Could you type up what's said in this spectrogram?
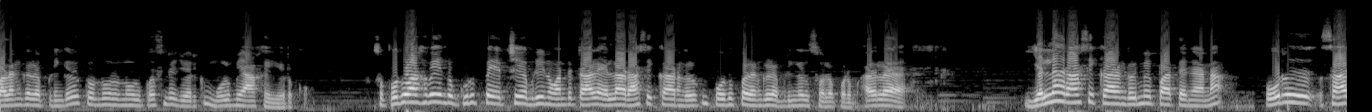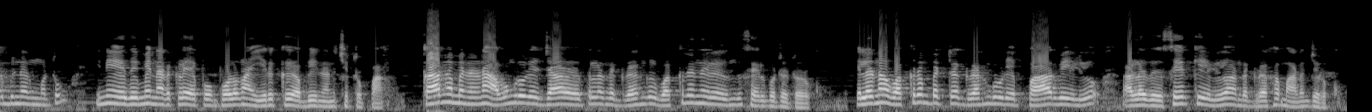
பலன்கள் அப்படிங்கிறது தொண்ணூறு நூறு பர்சன்டேஜ் வரைக்கும் முழுமையாக இருக்கும். ஸோ பொதுவாகவே இந்த குரு பயிற்சி அப்படின்னு வந்துட்டாலே எல்லா ராசிக்காரங்களுக்கும் பொது பலன்கள் அப்படிங்கிறது சொல்லப்படும். அதில் எல்லா ராசிக்காரங்களுமே பார்த்தீங்கன்னா ஒரு சார்பினர் மட்டும் இன்னும் எதுவுமே நடக்கலை எப்போ போல தான் இருக்குது அப்படின்னு நினச்சிட்டு இருப்பாங்க. காரணம் என்னென்னா அவங்களுடைய ஜாதகத்தில் அந்த கிரகங்கள் வக்கர நிலையிலிருந்து செயல்பட்டுட்டு இருக்கும். இல்லைன்னா வக்கரம் பெற்ற கிரகங்களுடைய பார்வையிலையோ அல்லது சேர்க்கையிலையோ அந்த கிரகம் அடைஞ்சிருக்கும்.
